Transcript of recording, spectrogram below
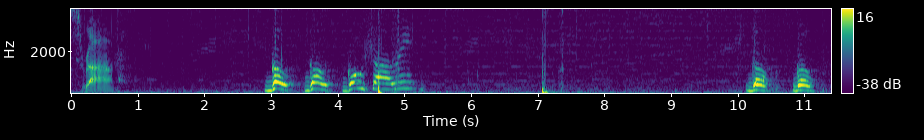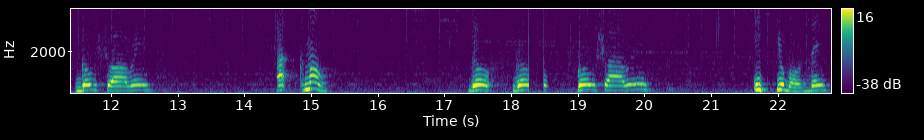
this round. Go, go, go, Shari. Go, go, go, Shari. Uh, ah, come on. Go, go, go, Shari. It's your birthday.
